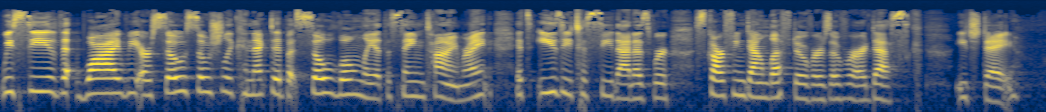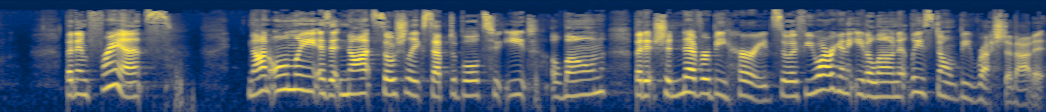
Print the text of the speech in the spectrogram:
We see that why we are so socially connected but so lonely at the same time, right? It's easy to see that as we're scarfing down leftovers over our desk each day. But in France, not only is it not socially acceptable to eat alone, but it should never be hurried. So if you are going to eat alone, at least don't be rushed about it.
